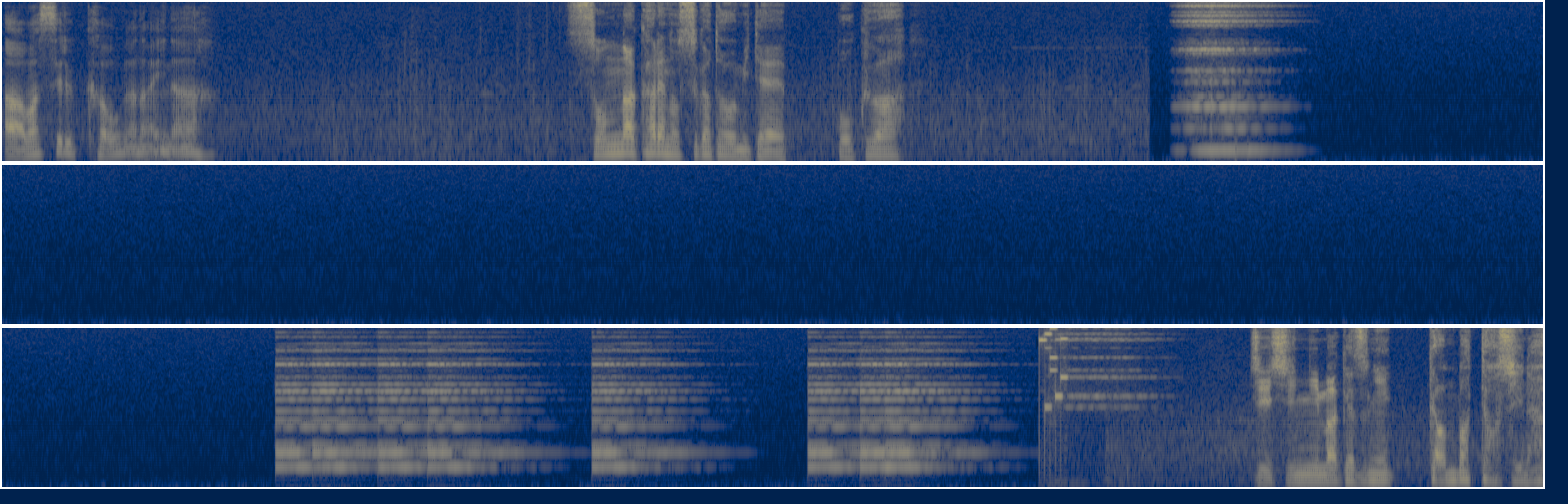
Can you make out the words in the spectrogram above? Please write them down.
合わせる顔がないな。そんな彼の姿を見て僕は自信に負けずに頑張ってほしいな。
